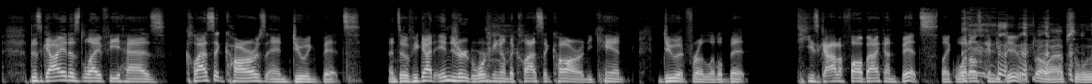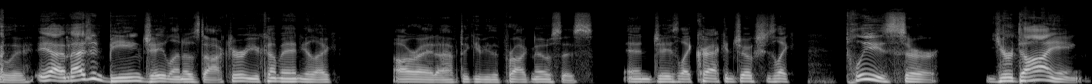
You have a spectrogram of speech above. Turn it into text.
this guy in his life, he has classic cars and doing bits. And so if he got injured working on the classic car and he can't do it for a little bit, he's got to fall back on bits. Like, what else can he do? Oh, absolutely. Yeah, imagine being Jay Leno's doctor. You come in, you're like, all right, I have to give you the prognosis. And Jay's like cracking jokes. She's like, please, sir, you're dying.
